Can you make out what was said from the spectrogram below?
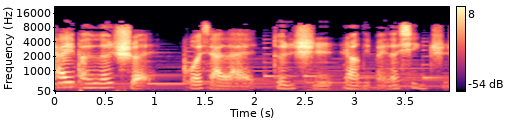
他一盆冷水泼下来，顿时让你没了兴致。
